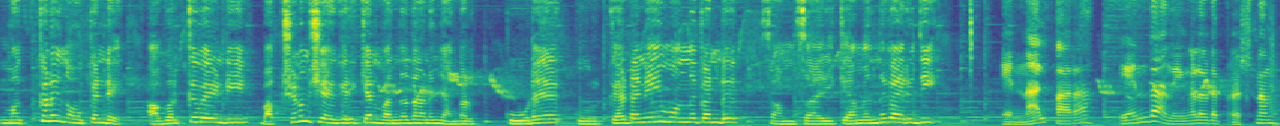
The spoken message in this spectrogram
മക്കളെ നോക്കണ്ടേ. അവർക്ക് വേണ്ടി ഭക്ഷണം ശേഖരിക്കാൻ വന്നതാണ് ഞങ്ങൾ. കൂടെ കുറുക്കേട്ടനെയും ഒന്ന് കണ്ട് സംസാരിക്കാമെന്ന് കരുതി. എന്നാൽ പറ എന്താ നിങ്ങളുടെ പ്രശ്നം?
